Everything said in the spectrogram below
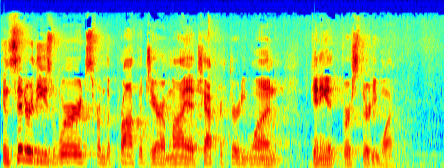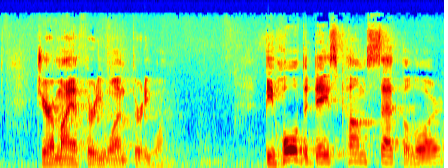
Consider these words from the prophet Jeremiah, chapter 31, beginning at verse 31. Jeremiah 31 31. Behold, the days come, saith the Lord,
